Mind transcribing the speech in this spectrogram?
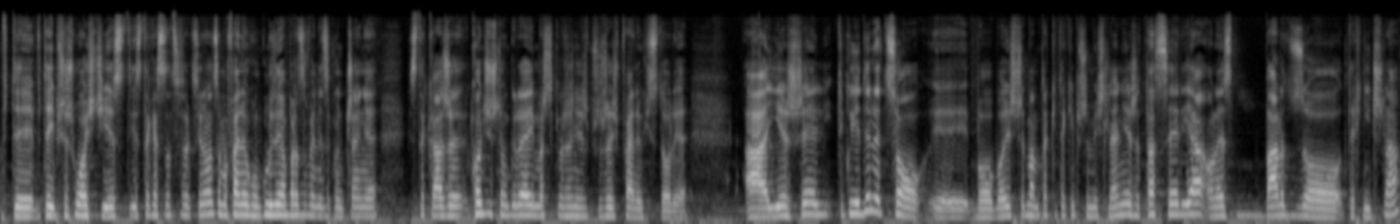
w, ty, w tej przeszłości jest, jest taka satysfakcjonująca, ma fajną konkluzję, ma bardzo fajne zakończenie. Jest taka, że kończysz tę grę i masz takie wrażenie, że przeżyłeś fajną historię. A jeżeli. Tylko jedyne co, yy, bo, bo jeszcze mam takie, takie przemyślenie, że ta seria ona jest bardzo techniczna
